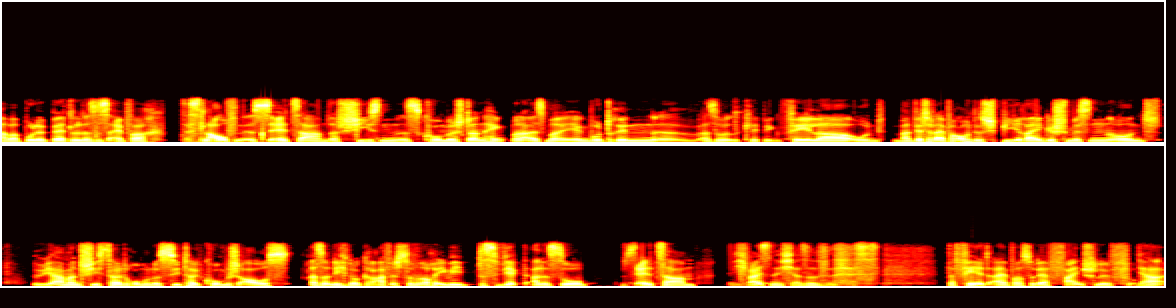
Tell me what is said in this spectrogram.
Aber Bullet Battle, das ist einfach, das Laufen ist seltsam, das Schießen ist komisch, dann hängt man alles mal irgendwo drin, äh, also Clipping-Fehler und man wird halt einfach auch in das Spiel reingeschmissen und ja, man schießt halt rum und es sieht halt komisch aus. Also nicht nur grafisch, sondern auch irgendwie, das wirkt alles so seltsam. Ich weiß nicht, also da fehlt einfach so der Feinschliff. Ja,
